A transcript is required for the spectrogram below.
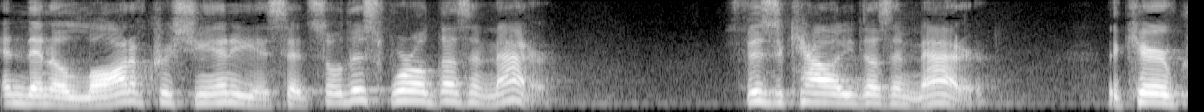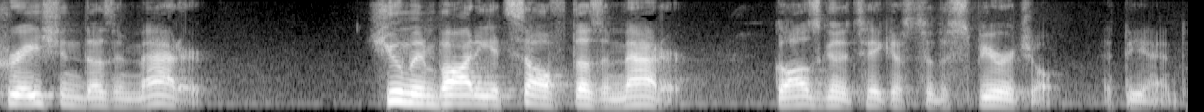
And then a lot of Christianity has said, so this world doesn't matter. Physicality doesn't matter. The care of creation doesn't matter. Human body itself doesn't matter. God's going to take us to the spiritual at the end.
